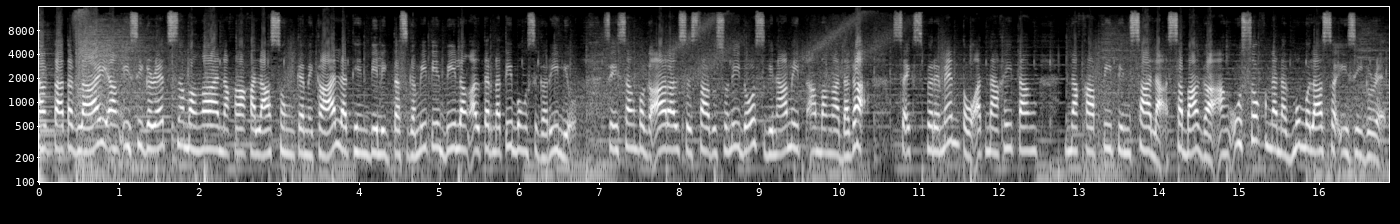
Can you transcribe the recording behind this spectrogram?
Nagtataglay ang e-cigarettes na mga nakakalasong kemikal at hindi ligtas gamitin bilang alternatibong sigarilyo. Sa isang pag-aaral sa Estados Unidos, ginamit ang mga daga sa eksperimento at nakitang nakapipinsala sa baga ang usok na nagmumula sa e-cigarette.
